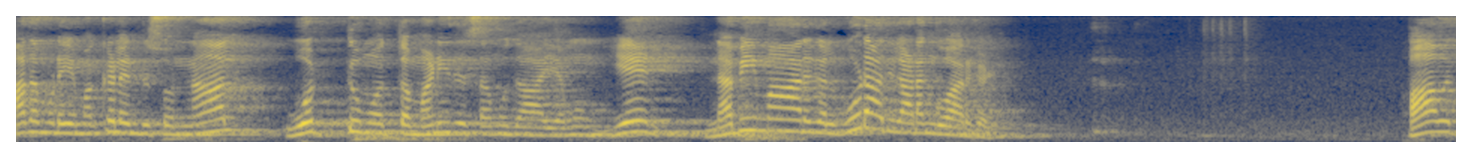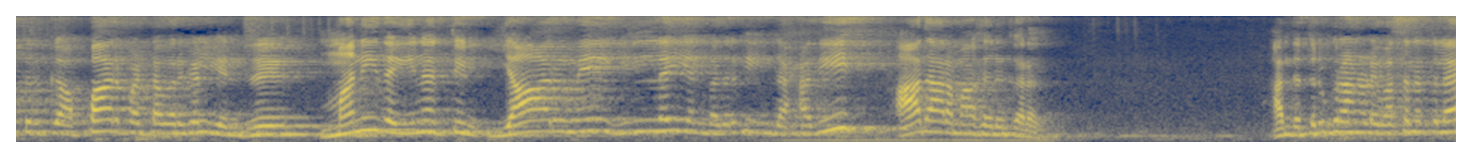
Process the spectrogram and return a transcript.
ஆதமுடைய மக்கள் என்று சொன்னால் ஒட்டுமொத்த மனித சமுதாயமும் ஏன் நபிமார்கள் கூட அதில் அடங்குவார்கள். பாவத்திற்கு அப்பாற்பட்டவர்கள் என்று மனித இனத்தில் யாருமே இல்லை என்பதற்கு இந்த ஹதீஸ் ஆதாரமாக இருக்கிறது. அந்த திருக்குறானுடைய வசனத்தில்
